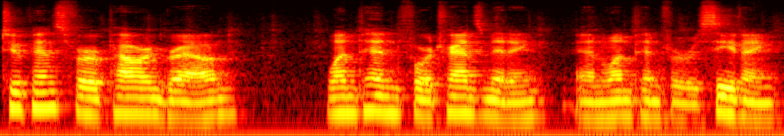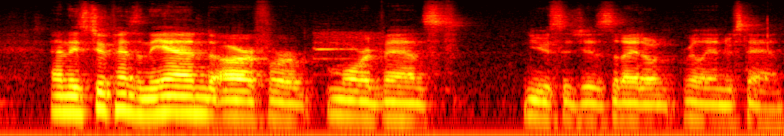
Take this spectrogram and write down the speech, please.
two pins for power and ground, one pin for transmitting, and one pin for receiving. And these two pins in the end are for more advanced usages that I don't really understand.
